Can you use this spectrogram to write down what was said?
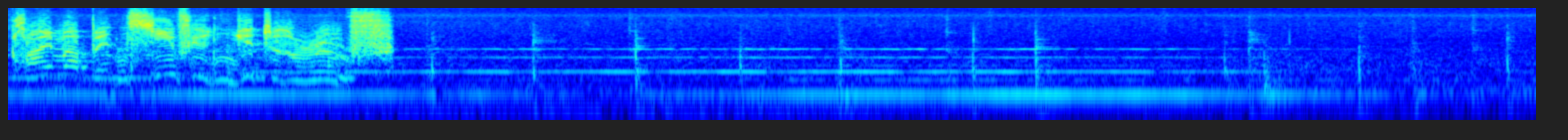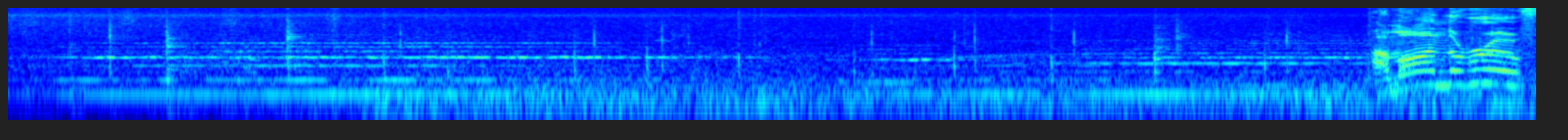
Climb up it and see if you can get to the roof. I'm on the roof.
